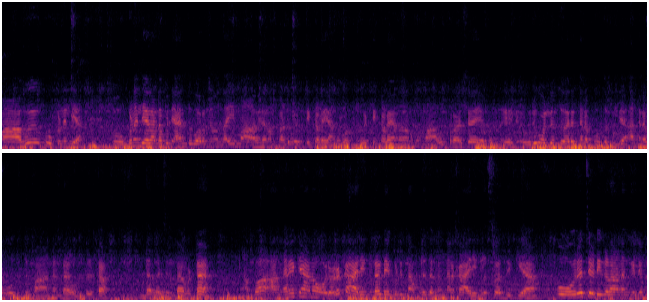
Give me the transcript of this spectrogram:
മാവ് പൂക്കണില്ല. പൂക്കണില്ല കണ്ടപ്പോൾ ഞാൻ എന്ത് പറഞ്ഞു? എന്നാൽ ഈ മാവിനെ നമുക്ക് കണ്ട് വെട്ടിക്കളയാന്ന് പറഞ്ഞു. വെട്ടിക്കളയാന്ന് പറഞ്ഞപ്പോൾ മാവ് പ്രാവശ്യം ഒരു കൊല്ലം ഇതുവരെ ഇങ്ങനെ പൂത്തിട്ടില്ല. അങ്ങനെ പൂത്തിട്ട് മാങ്ങ ഉണ്ടാവുന്നുണ്ട് കേട്ടോ. ഉണ്ടാവുക ഉണ്ടാവട്ടെ. അപ്പോൾ അങ്ങനെയൊക്കെയാണ് ഓരോരോ കാര്യങ്ങളുടെ ഇടയിൽ കൂടി നമ്മൾ ഇതൊക്കെ അങ്ങനെ കാര്യങ്ങൾ ശ്രദ്ധിക്കുക. ഓരോ ചെടികളാണെങ്കിലും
